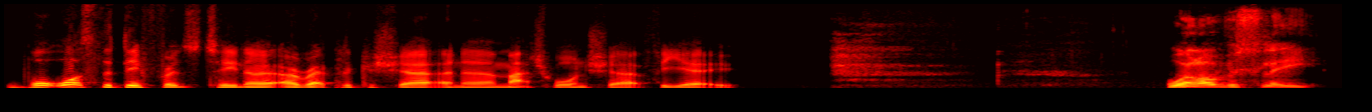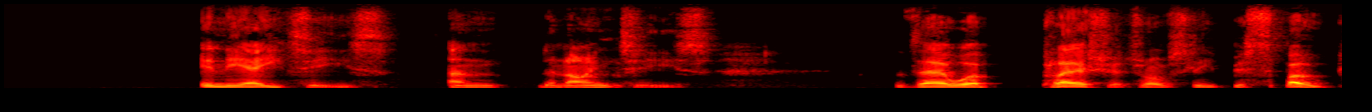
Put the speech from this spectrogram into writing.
what what's the difference between a, a replica shirt and a match worn shirt for you? Well obviously in the 80s and the 90s there were player shirts are obviously bespoke.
